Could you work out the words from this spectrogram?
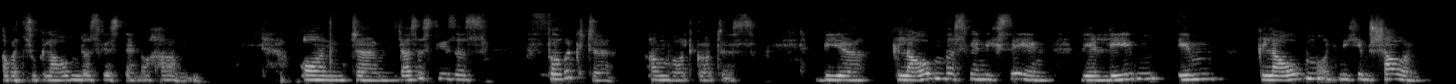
aber zu glauben, dass wir es dennoch haben. Und ähm, das ist dieses Verrückte am Wort Gottes. Wir glauben, was wir nicht sehen. Wir leben im Glauben und nicht im Schauen,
